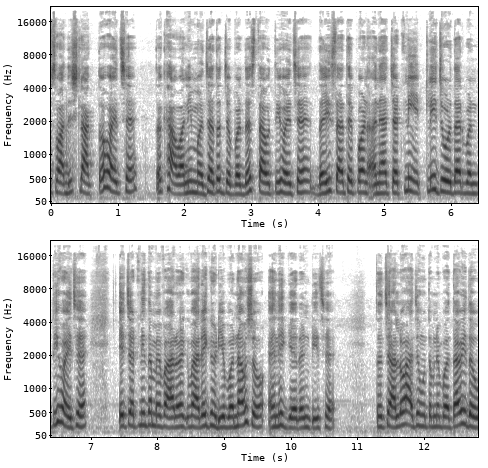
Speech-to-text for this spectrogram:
સ્વાદિષ્ટ લાગતો હોય છે. તો ખાવાની મજા તો જબરદસ્ત આવતી હોય છે. દહીં સાથે પણ અને આ ચટણી એટલી જોરદાર બનતી હોય છે. એ ચટણી તમે વારે વારે ઘડીએ બનાવશો એની ગેરંટી છે. તો ચાલો આજે હું તમને બતાવી દઉં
